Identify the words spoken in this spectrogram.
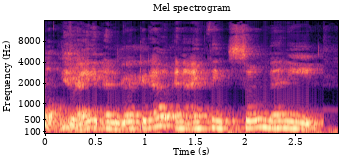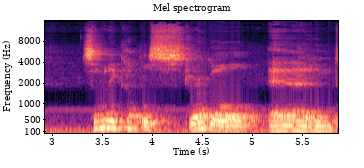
out, right? And work it out. And I think so many so many couples struggle and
